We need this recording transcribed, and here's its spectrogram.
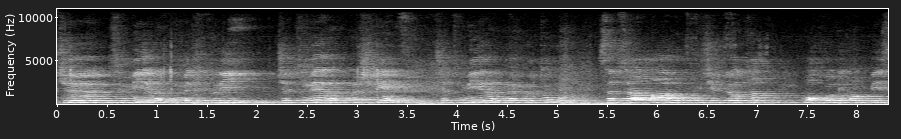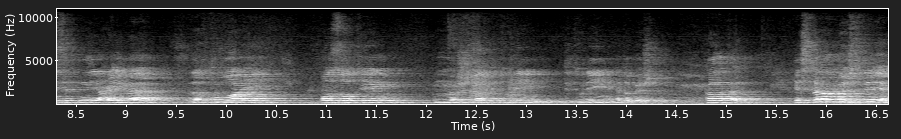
Që të mirret me dituri, që të mirret me shkencë, që të mirret me kulturë, sepse Allahu Fuqiplot thotë, Wa qul Rabbi zidni ilma, dhe thuaj, O Zoti im, ma shto diturinë, diturinë e dobishme. Katër. Islami është fe e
